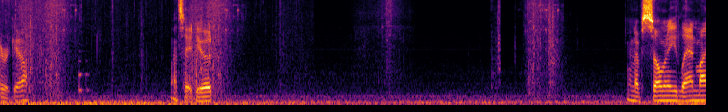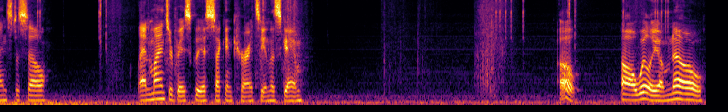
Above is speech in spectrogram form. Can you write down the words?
There we go. That's how you do it. I'm gonna have so many landmines to sell. Landmines are basically a second currency in this game. Oh. Oh, William, no.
